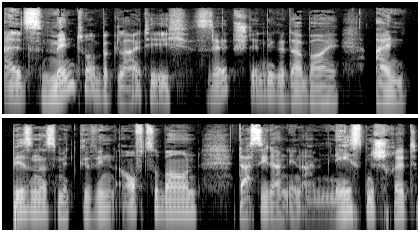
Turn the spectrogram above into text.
Als Mentor begleite ich Selbstständige dabei, ein Business mit Gewinn aufzubauen, das sie dann in einem nächsten Schritt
